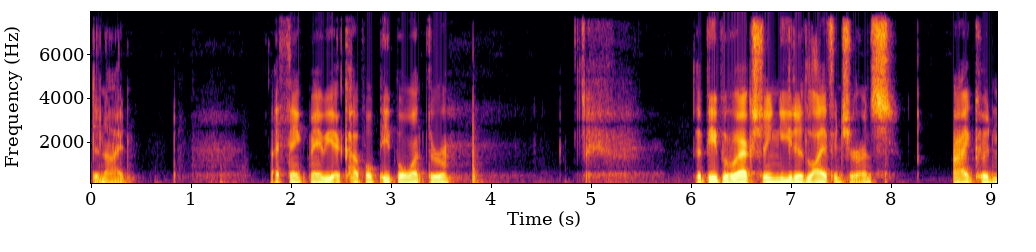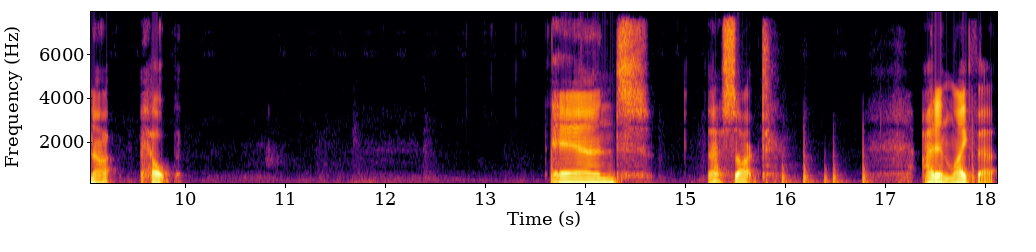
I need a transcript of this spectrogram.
denied. I think maybe a couple people went through. The people who actually needed life insurance, I could not help. And that sucked. I didn't like that.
